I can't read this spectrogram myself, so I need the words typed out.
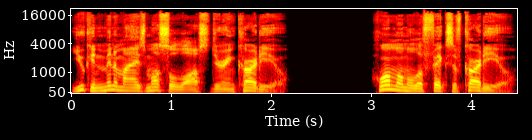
you can minimize muscle loss during cardio. Hormonal effects of cardio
